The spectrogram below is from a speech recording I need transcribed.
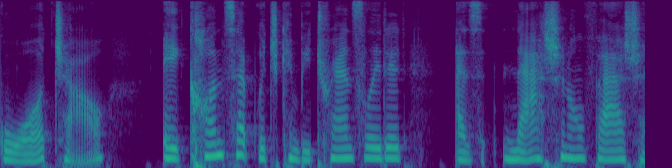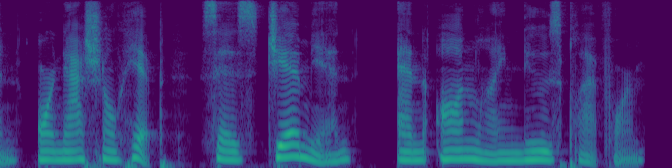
Guochao, a concept which can be translated as national fashion or national hip, says Jiemian, an online news platform.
